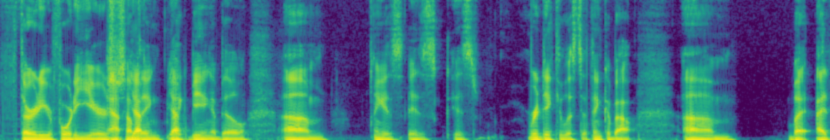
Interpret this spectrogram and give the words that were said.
30 or forty years or Yep, yep, something yep. like being a bill. Um, is is is ridiculous to think about. Um, but I,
